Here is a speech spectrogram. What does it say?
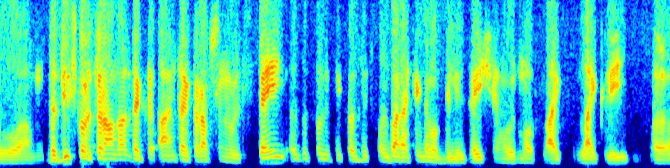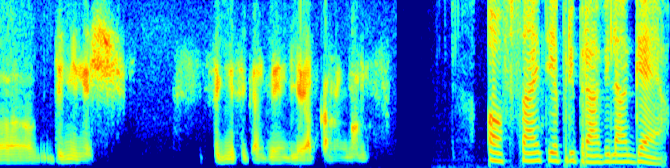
Um, the discourse around anti- corruption will stay as a political discourse, but I think the mobilization will most like, likely uh, diminish significantly in the upcoming months. Offside je pripravila Gea.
